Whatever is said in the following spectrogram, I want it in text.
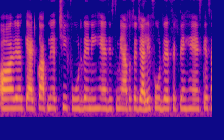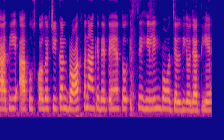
और कैट को आपने अच्छी फ़ूड देनी है, जिसमें आप उसे जेली फ़ूड दे सकते हैं। इसके साथ ही आप उसको अगर चिकन ब्रॉथ बना के देते हैं तो इससे हीलिंग बहुत जल्दी हो जाती है।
